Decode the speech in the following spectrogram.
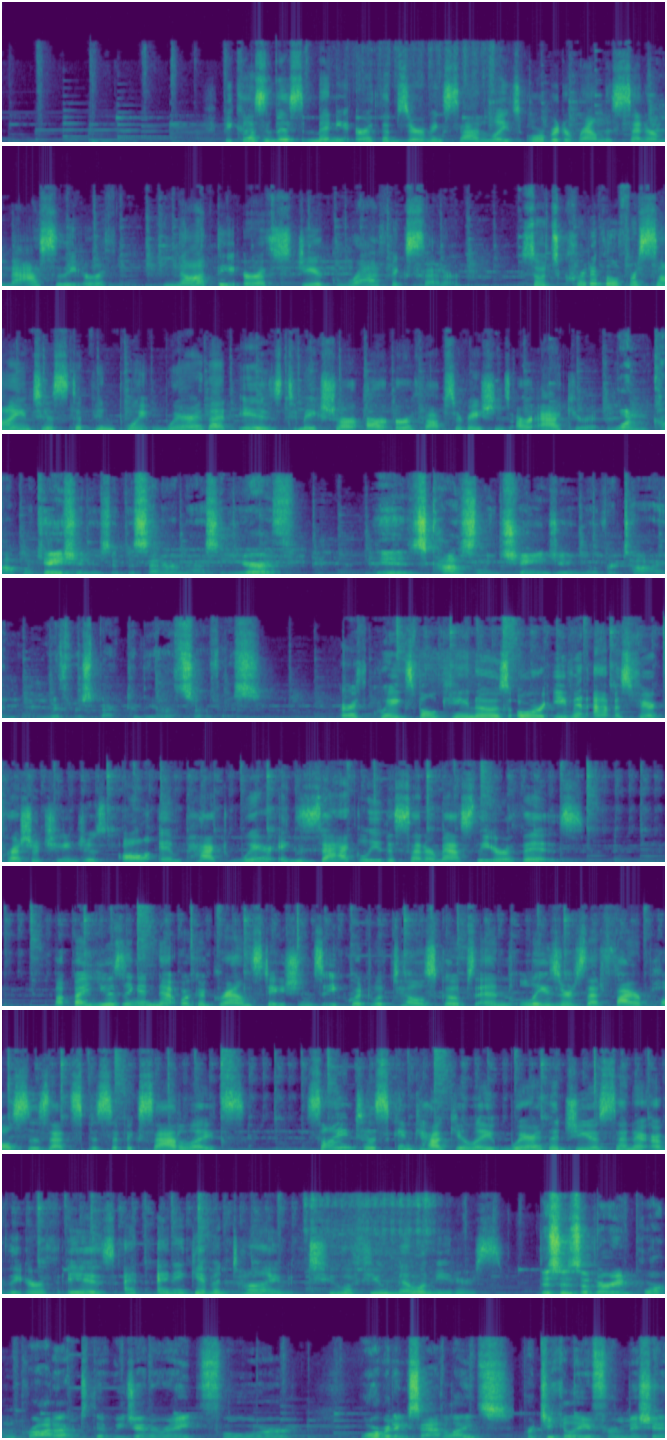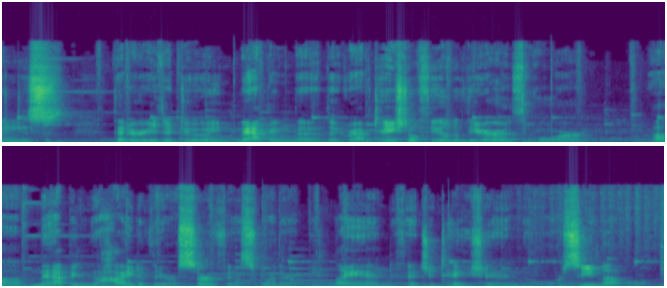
Because of this, many Earth observing satellites orbit around the center mass of the Earth, not the Earth's geographic center. So it's critical for scientists to pinpoint where that is to make sure our Earth observations are accurate. One complication is that the center of mass of the Earth is constantly changing over time with respect to the Earth's surface. Earthquakes, volcanoes, or even atmospheric pressure changes all impact where exactly the center mass of the Earth is. But by using a network of ground stations equipped with telescopes and lasers that fire pulses at specific satellites, Scientists can calculate where the geocenter of the Earth is at any given time to a few millimeters. This is a very important product that we generate for orbiting satellites, particularly for missions that are either doing mapping the, the gravitational field of the Earth or uh, mapping the height of the Earth's surface, whether it be land, vegetation, or sea level.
